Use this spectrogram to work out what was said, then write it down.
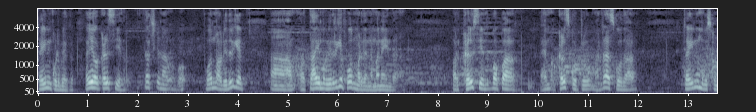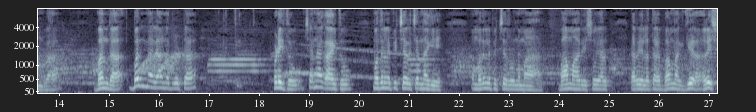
ಟ್ರೈನಿಂಗ್ ಕೊಡಬೇಕು. ಅಯ್ಯೋ, ಕಳಿಸಿ ಅಂದರು. ತಕ್ಷಣ ಫೋನ್ ಮಾಡಿ ಎದುರಿಗೆ ಅವ್ರ ತಾಯಿ ಮಗಳ ಎದುರಿಗೆ ಫೋನ್ ಮಾಡಿದೆ ನಮ್ಮ ಮನೆಯಿಂದ. ಅವ್ರು ಕಳಿಸಿ ಅಂತ ಪಾಪ ಕಳಿಸ್ಕೊಟ್ರು, ಮದ್ರಾಸ್ಗೆ ಹೋದ. ಟ್ರೈನಿಂಗ್ ಮುಗಿಸ್ಕೊಂಡ್ವ ಬಂದ. ಬಂದ ಮೇಲೆ ಅನ್ನೋದ್ರೂಟ ಹೊಡೀತು. ಚೆನ್ನಾಗಾಯಿತು. ಮೊದಲನೇ ಪಿಕ್ಚರ್ ಚೆನ್ನಾಗಿ, ಮೊದಲನೇ ಪಿಕ್ಚರು ನಮ್ಮ ಬಾಮ ಹರೀಶು, ಯಾರು ಯಾರು ಎಲ್ಲ ಬಾಮ ಗಿ ಹರೀಶ್.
